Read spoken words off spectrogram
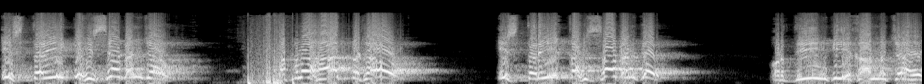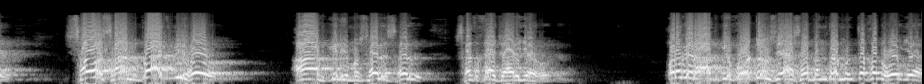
اس طریق کے حصے بن جاؤ، اپنا ہاتھ بٹھاؤ اس طریق کا حصہ بن کر اور دین کی اقامت چاہے، سو سال بعد بھی ہو، آپ کے لیے مسلسل صدقہ جاریہ ہوگا اور اگر آپ کے ووٹوں سے ایسا بندہ منتخب ہو گیا،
